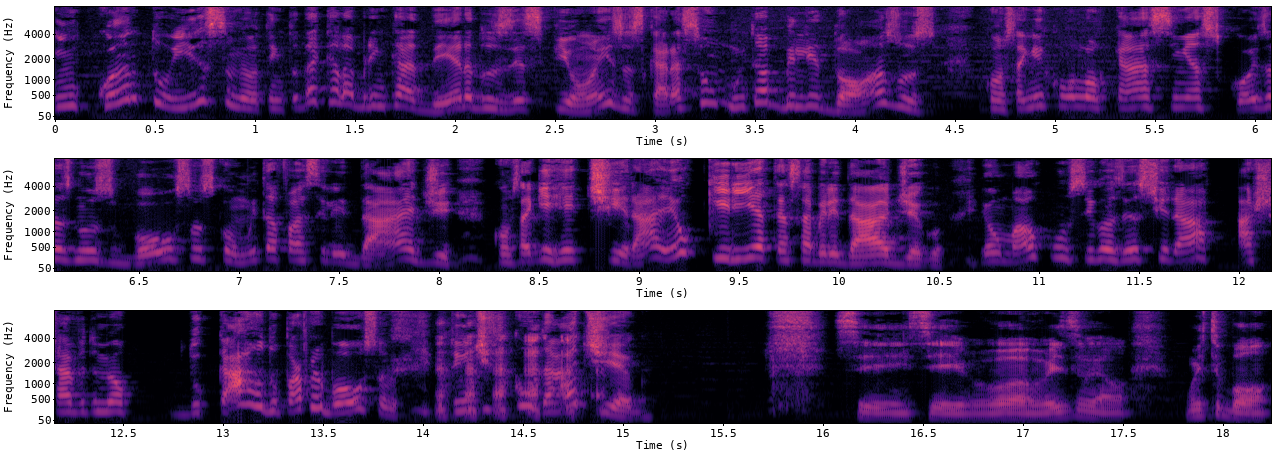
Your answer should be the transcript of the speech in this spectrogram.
Enquanto isso, meu, tem toda aquela brincadeira dos espiões, os caras são muito habilidosos, conseguem colocar assim as coisas nos bolsos com muita facilidade, conseguem retirar. Eu queria ter essa habilidade, Diego. Eu mal consigo às vezes tirar a chave do meu do carro do próprio bolso. Eu tenho dificuldade, Diego. Sim, sim, boa, muito bom, muito bom.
